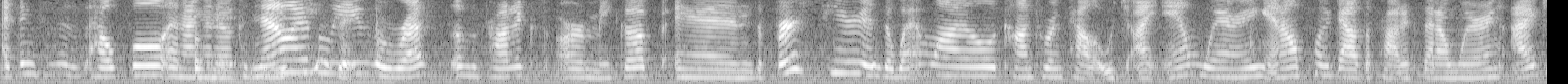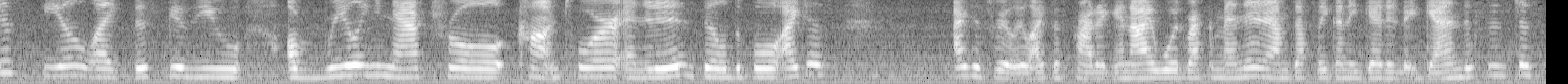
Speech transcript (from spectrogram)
I think this is helpful and I'm okay, going to continue Now I believe it. the rest of the products are makeup. And the first here is the Wet n Wild Contouring Palette, which I am wearing. And I'll point out the products that I'm wearing. I just feel like this gives you a really natural contour and it is buildable. I just I just really like this product and I would recommend it and I'm definitely going to get it again. This is just,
